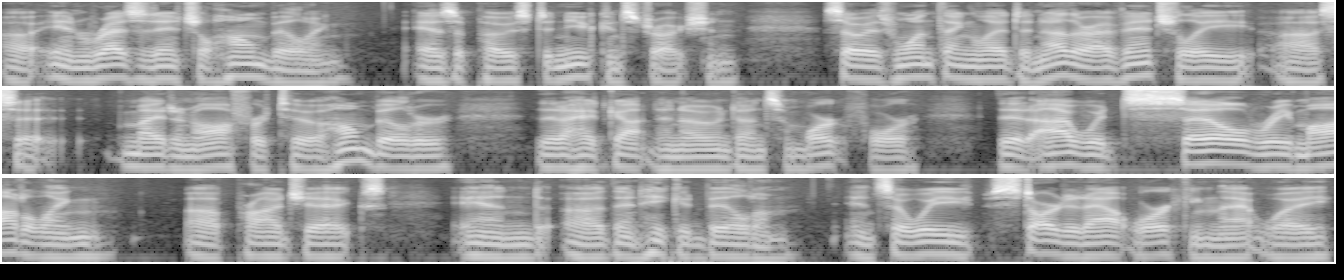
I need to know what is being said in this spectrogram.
uh, in residential home building as opposed to new construction. So as one thing led to another, I eventually uh, set, made an offer to a home builder that I had gotten to know and done some work for that I would sell remodeling uh, projects and uh, then he could build them. And so we started out working that way,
